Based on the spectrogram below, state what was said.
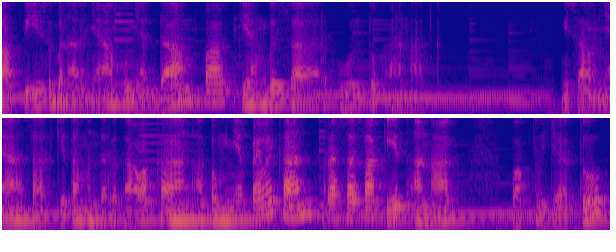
tapi sebenarnya punya dampak yang besar untuk anak. Misalnya, saat kita menertawakan atau menyepelekan rasa sakit anak waktu jatuh,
